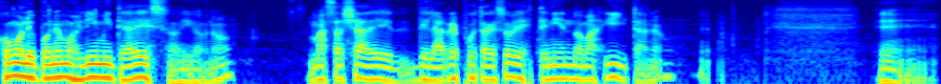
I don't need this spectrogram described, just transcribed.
¿cómo le ponemos límite a eso? Digo, ¿no? Más allá de, la respuesta que soy es teniendo más guita, ¿no? Eh,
